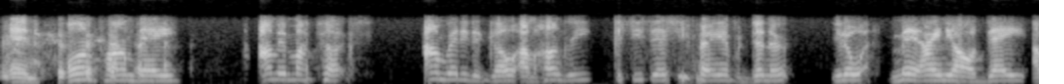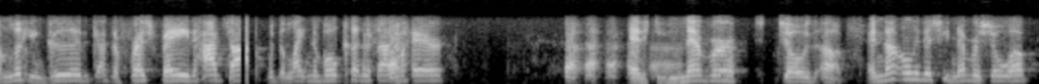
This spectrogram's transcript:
And on prom day, I'm in my tux. I'm ready to go. I'm hungry because she said she's paying for dinner. You know what? Man, I ain't here all day. I'm looking good. Got the fresh fade, hot top with the lightning bolt cutting the side of my hair. and she never shows up. And not only does she never show up,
